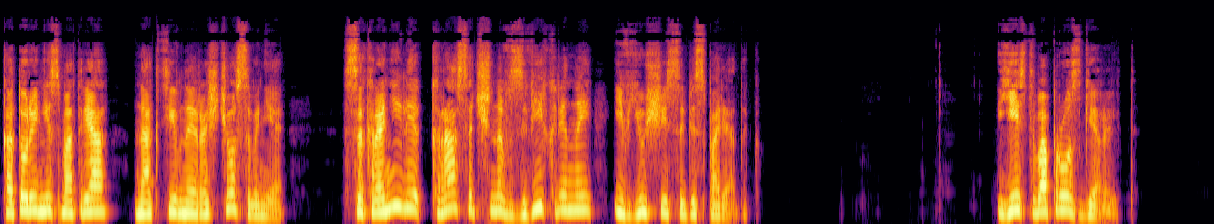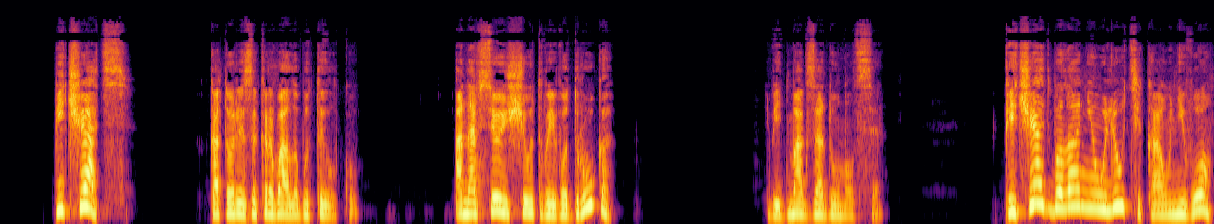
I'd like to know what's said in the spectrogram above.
которые, несмотря на активное расчесывание, сохранили красочно взвихренный и вьющийся беспорядок. Есть вопрос, Геральт. Печать, которая закрывала бутылку, она все еще у твоего друга? Ведьмак задумался. Печать была не у Лютика, а у него.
